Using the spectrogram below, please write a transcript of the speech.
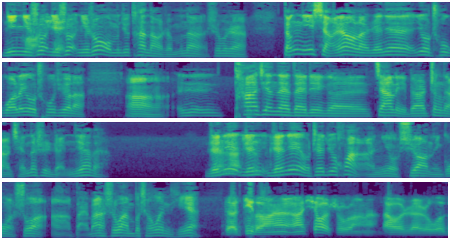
你你说你说你说我们就探讨什么呢？是不是？等你想要了，人家又出国了，又出去了，啊，呃，他现在在这个家里边挣点钱，那是人家的呀。人家人人家有这句话啊，你有需要你跟我说啊，百八十万不成问题。这递到俺俺小时候啊，然后这是我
